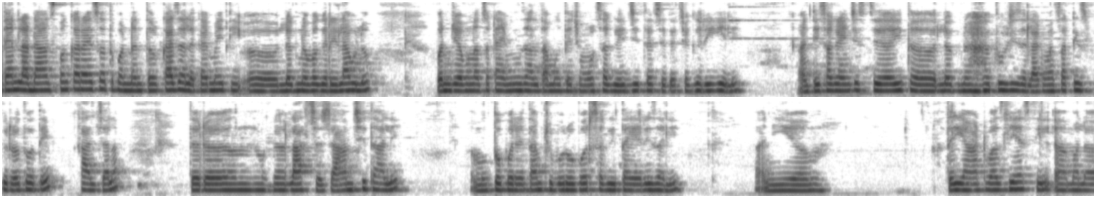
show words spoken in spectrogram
त्यांना डान्स पण करायचा होता पण नंतर काय झालं काय माहिती लग्न वगैरे लावलं. पण जेवणाचा टायमिंग झाला मग त्याच्यामुळे सगळे जे त्याच्या घरी गेले. आणि ते सगळ्यांचेच इथं लग्न तुळशीच्या लग्नासाठीच फिरत होते कालच्याला. तर मग लास्टच्या आमची इथं आले. मग तोपर्यंत आमची बरोबर सगळी तयारी झाली. आणि तरी आठ वाजले असतील आम्हाला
